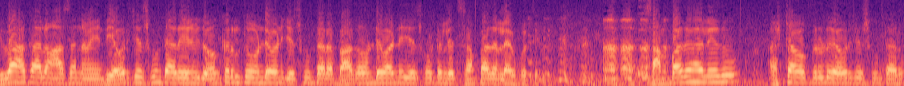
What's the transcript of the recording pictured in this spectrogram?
వివాహకాలం ఆసన్నమైంది. ఎవరు చేసుకుంటారు? ఎనిమిది వంకరలతో ఉండేవాడిని చేసుకుంటారా? బాగా ఉండేవాడిని చేసుకుంటారు లేదు సంపాదన లేకపోతే. సంపాదన లేదు అష్టావక్రుడు ఎవరు చేసుకుంటారు?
